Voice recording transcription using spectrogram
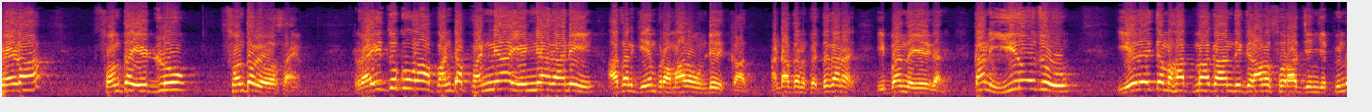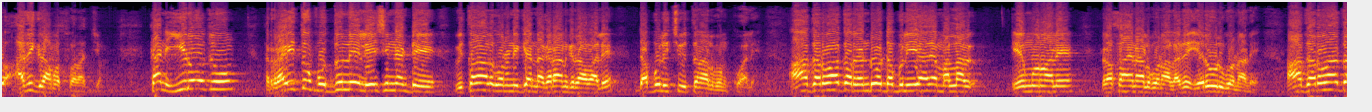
పేడ సొంత ఎడ్లు సొంత వ్యవసాయం. రైతుకు ఆ పంట పన్నా ఎండా కానీ అతనికి ఏం ప్రమాదం ఉండేది కాదు. అంటే అతను పెద్దగా ఇబ్బంది అయ్యేది కానీ. కానీ ఈ రోజు ఏదైతే మహాత్మా గాంధీ గ్రామ స్వరాజ్యం చెప్పిండో అది గ్రామ స్వరాజ్యం. కానీ ఈ రోజు రైతు పొద్దున్నే లేచిందంటే విత్తనాలు కొనడానికి నగరానికి రావాలి డబ్బులు ఇచ్చి విత్తనాలు కొనుక్కోవాలి. ఆ తర్వాత రెండో డబ్బులు ఇవ్వాలి మళ్ళా ఏం కొనాలి? రసాయనాలు కొనాలి అదే ఎరువులు కొనాలి. ఆ తర్వాత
